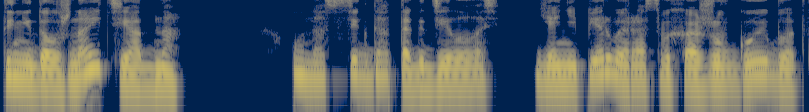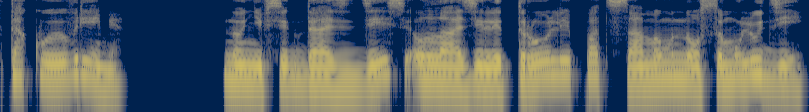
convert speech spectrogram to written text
Ты не должна идти одна. У нас всегда так делалось. Я не первый раз выхожу в Гойблад в такое время. Но не всегда здесь лазили тролли под самым носом у людей.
